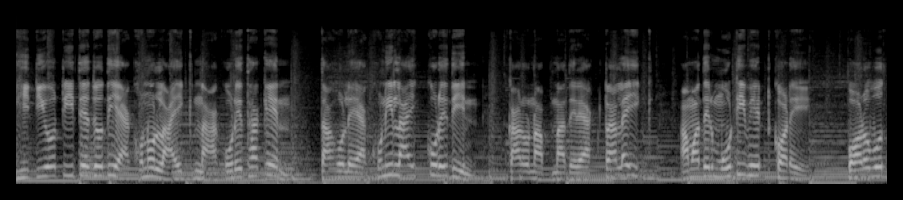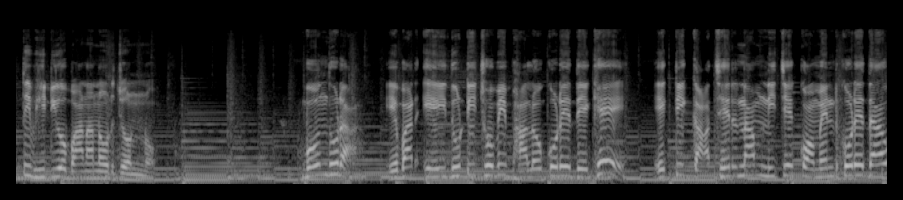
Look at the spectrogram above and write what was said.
ভিডিওটিতে যদি এখনও লাইক না করে থাকেন, তাহলে এখনই লাইক করে দিন, কারণ আপনাদের একটা লাইক আমাদের মোটিভেট করে পরবর্তী ভিডিও বানানোর জন্য। বন্ধুরা, এবার এই দুটি ছবি ভালো করে দেখে একটি গাছের নাম নিচে কমেন্ট করে দাও।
